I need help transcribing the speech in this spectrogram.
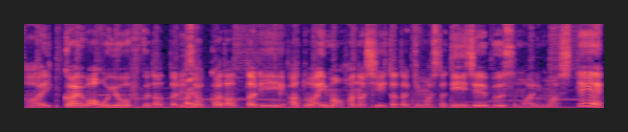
はい、1階はお洋服だったりはい。雑貨だったり、あとは今お話しいただきました DJ ブースもありまして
